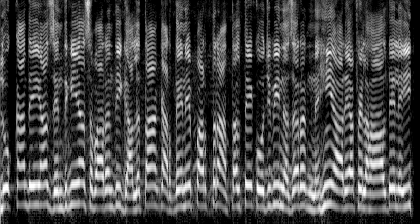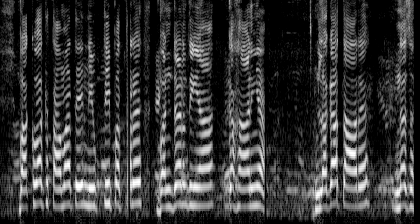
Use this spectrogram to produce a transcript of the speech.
ਲੋਕਾਂ ਦੇ ਜਾਂ ਜ਼ਿੰਦਗੀਆਂ ਸਵਾਰਨ ਦੀ ਗੱਲ ਤਾਂ ਕਰਦੇ ਨੇ, ਪਰ ਧਰਾਤਲ ਤੇ ਕੁਝ ਵੀ ਨਜ਼ਰ ਨਹੀਂ ਆ ਰਿਹਾ ਫਿਲਹਾਲ ਦੇ ਲਈ। ਵੱਖ-ਵੱਖ ਥਾਵਾਂ ਤੇ ਨਿਯੁਕਤੀ ਪੱਤਰ ਵੰਡਣ ਦੀਆਂ ਕਹਾਣੀਆਂ। ਲਗਾਤਾਰ ਨਜ਼ਰ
